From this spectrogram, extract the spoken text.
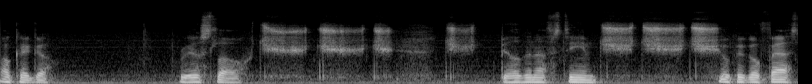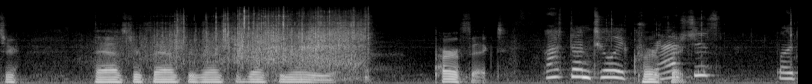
Okay, go. Real slow. Build enough steam. Okay, go faster. Faster, faster, faster, faster. Perfect. Faster until it Perfect. crashes, but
